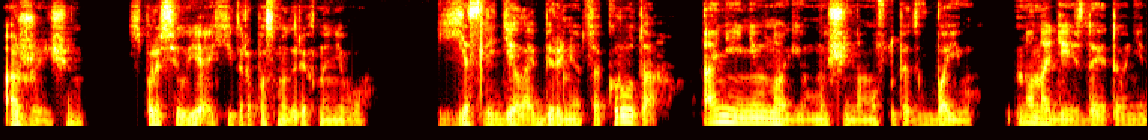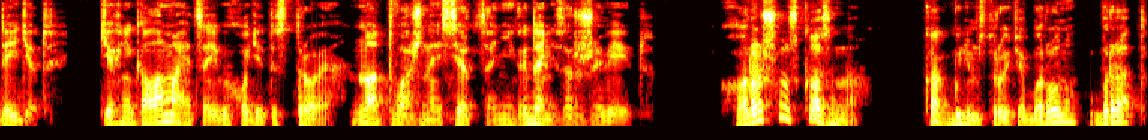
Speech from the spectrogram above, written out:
А женщин? Спросил я, хитро посмотрев на него. Если дело обернется круто, они немногим мужчинам уступят в бою, но, надеюсь, до этого не дойдет. Техника ломается и выходит из строя, но отважное сердце никогда не заржавеют. Хорошо сказано. Как будем строить оборону, брат?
